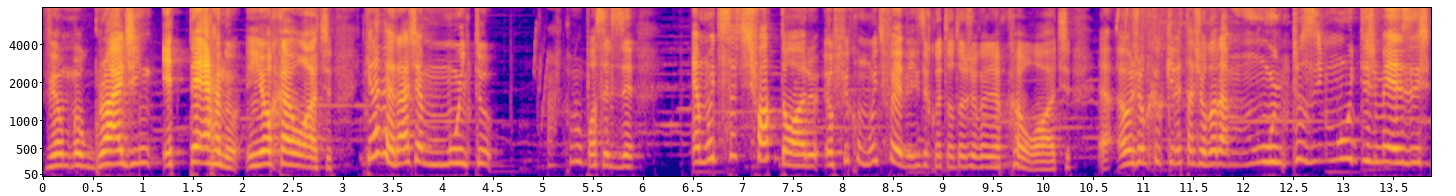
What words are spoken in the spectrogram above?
ver o meu grinding eterno em Yokai Watch. Que na verdade é muito... Como eu posso dizer? É muito satisfatório. Eu fico muito feliz enquanto eu tô jogando Yokai Watch. É, é um jogo que eu queria estar jogando há muitos e muitos meses.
